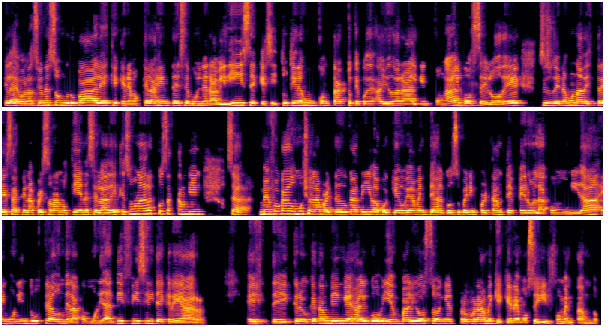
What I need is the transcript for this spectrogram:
que las evaluaciones son grupales, que queremos que la gente se vulnerabilice, que si tú tienes un contacto que puedes ayudar a alguien con algo, se lo dé, si tú tienes una destreza que una persona no tiene, se la dé, que son una de las cosas también, o sea, me he enfocado mucho en la parte educativa porque obviamente es algo súper importante, pero la comunidad en una industria donde la comunidad es difícil de crear, este, creo que también es algo bien valioso en el programa y que queremos seguir fomentando.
